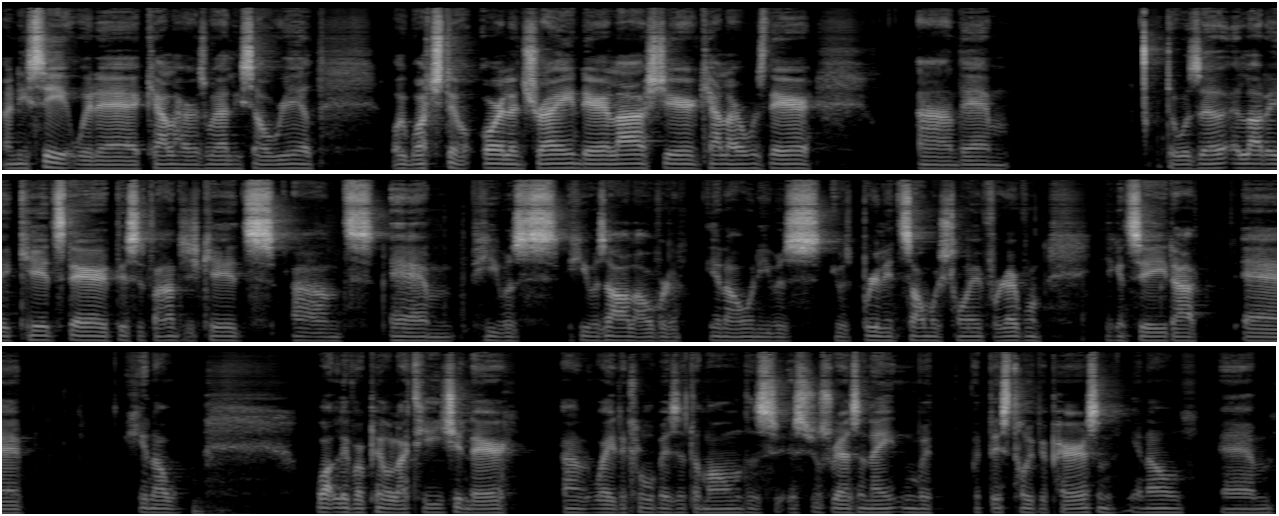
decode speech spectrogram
and you see it with uh, Kelleher as well. He's so real. I watched the Ireland train there last year. Kelleher was there, and um, there was a, a lot of kids there, disadvantaged kids, and um, he was he was all over you know, and he was he was brilliant. So much time for everyone. You can see that, uh, you know, what Liverpool are teaching there and the way the club is at the moment is, is just resonating with with this type of person, you know. Um,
